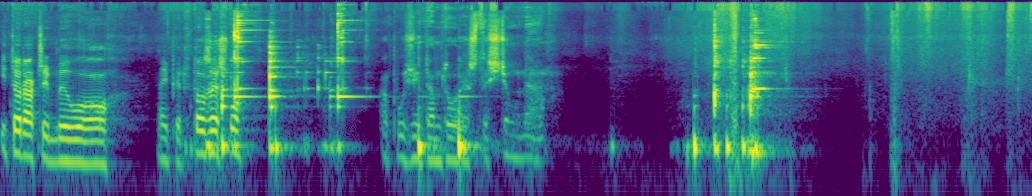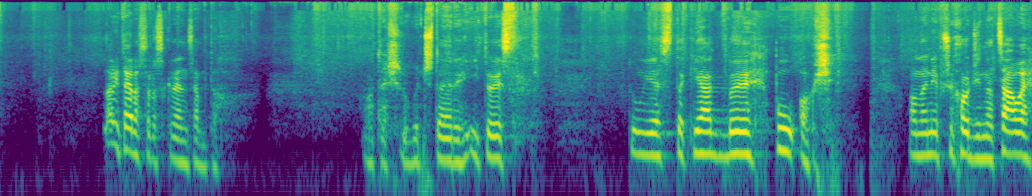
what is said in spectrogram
I to raczej było. Najpierw to zeszło, a później tamtą resztę ściągnąłem. No i teraz rozkręcam to. O te śruby 4 i tu jest tu jest tak jakby półoś. Ona nie przychodzi na całe,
